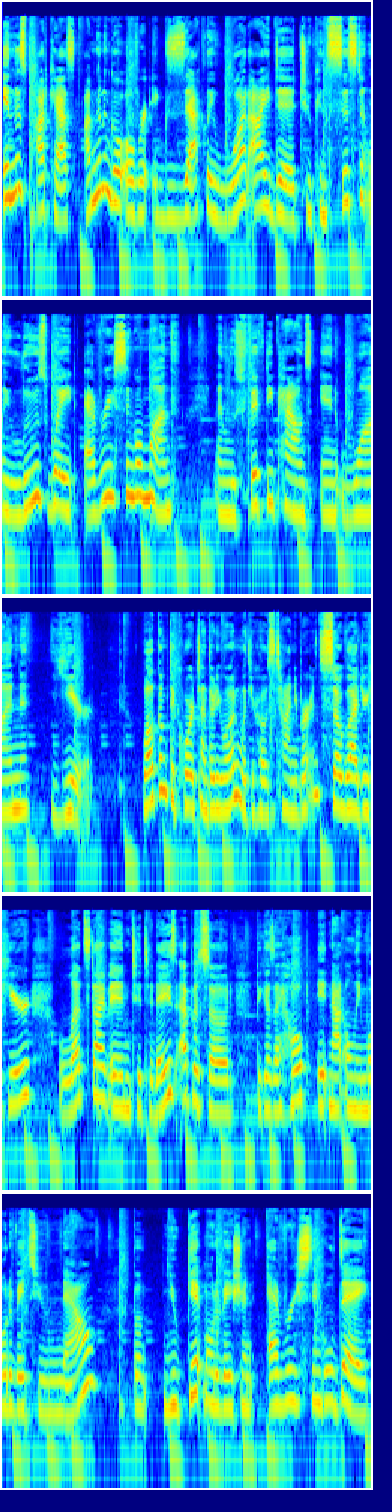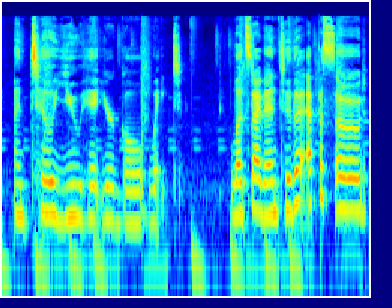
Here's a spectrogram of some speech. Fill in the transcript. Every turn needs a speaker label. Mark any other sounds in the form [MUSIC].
Speaker 1: In this podcast, I'm going to go over exactly what I did to consistently lose weight every single month and lose 50 pounds in one year. Welcome to Core 1031 with your host Tanya Burton. So glad you're here. Let's dive into today's episode because I hope it not only motivates you now, but you get motivation every single day until you hit your goal weight. Let's dive into the episode.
